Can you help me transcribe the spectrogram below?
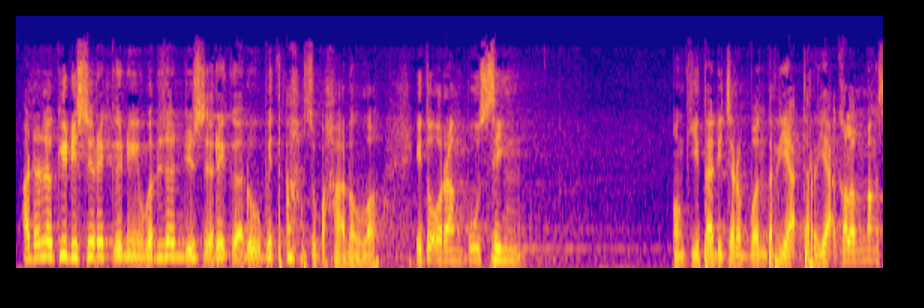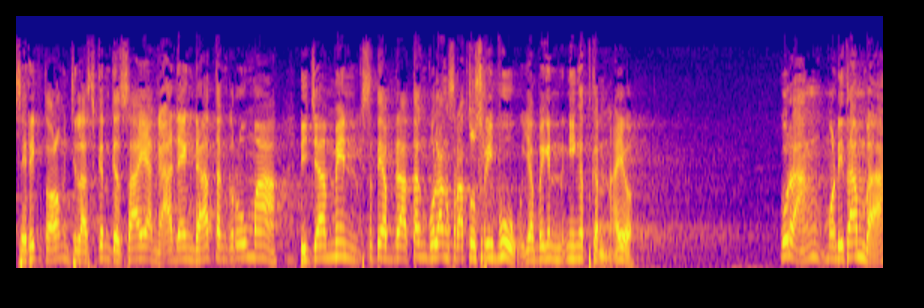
Ada lagi di sirik ini berjanji sirik aduh bid'ah subhanallah. Itu orang pusing. Ong kita di Cirebon teriak-teriak kalau memang sirik tolong jelaskan ke saya nggak ada yang datang ke rumah dijamin setiap datang pulang 100 ribu yang pengen ngingetkan ayo kurang mau ditambah?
